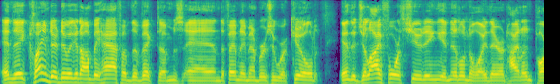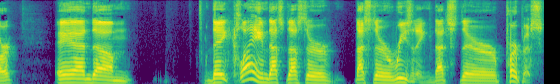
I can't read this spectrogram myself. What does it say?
And they claim they're doing it on behalf of the victims and the family members who were killed in the July 4th shooting in Illinois, there in Highland Park. and um, they claim that's that's their that's their reasoning, that's their purpose.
